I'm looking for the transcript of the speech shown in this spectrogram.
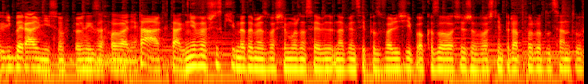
liberalni są w pewnych zachowaniach. Tak, tak, nie we wszystkich, natomiast właśnie można sobie na więcej pozwolić i okazało się, że właśnie dla producentów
